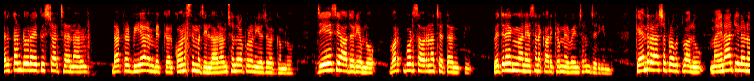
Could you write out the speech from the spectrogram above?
Welcome to Rythu star channel. Doctor B R Ambedkar Konaseema జిల్లా రామచంద్రపురం నియోజకవర్గంలో జేఏసీ ఆధ్వర్యంలో వర్క్ బోర్డు సవరణ చట్టానికి వ్యతిరేకంగా నిరసన కార్యక్రమం నిర్వహించడం జరిగింది. కేంద్ర రాష్ట్ర ప్రభుత్వాలు మైనార్టీలను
